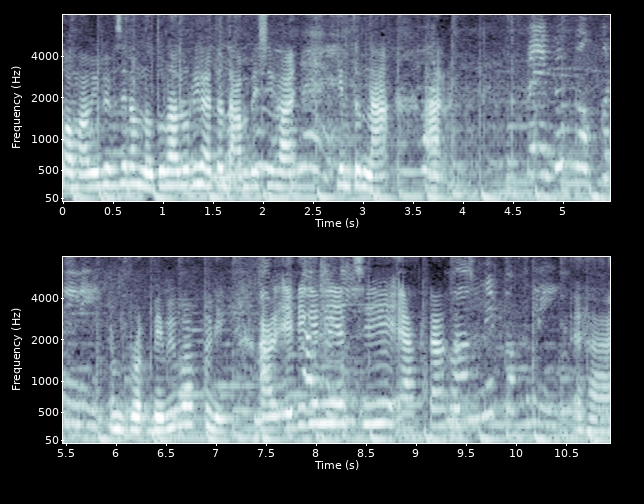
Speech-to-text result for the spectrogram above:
কম। আমি ভেবেছিলাম নতুন আলুরই হয়তো দাম বেশি হয় কিন্তু না। আর বেবি বকলি আর এদিকে নিয়েছি একটা হচ্ছে হ্যাঁ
